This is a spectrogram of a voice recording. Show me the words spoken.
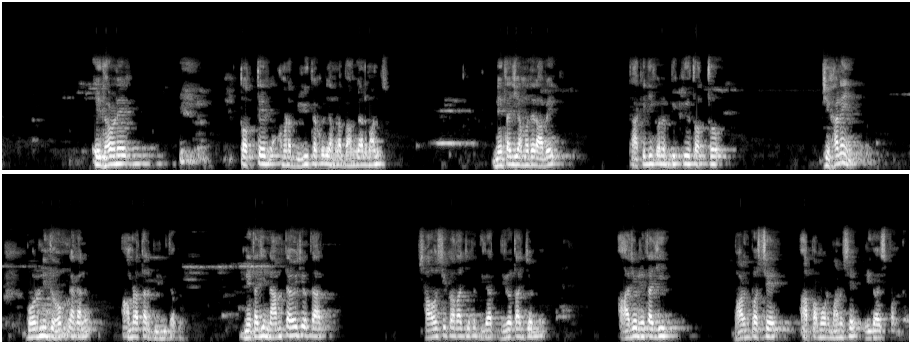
এই ধরনের তত্ত্বের আমরা বিরোধিতা করি, আমরা বাংলার মানুষ। নেতাজি আমাদের আবেগ, তাকে দিয়ে কোনো বিকৃত তথ্য যেখানে বর্ণিত হোক না কেন, আমরা তার বিরোধিতা করি। নেতাজির নামটা হয়েছিল তার সাহসিকতার জন্য, দৃঢ়- দৃঢ়তার জন্য। আজও নেতাজি ভারতবর্ষের আপামর মানুষের হৃদয় স্পন্দন।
